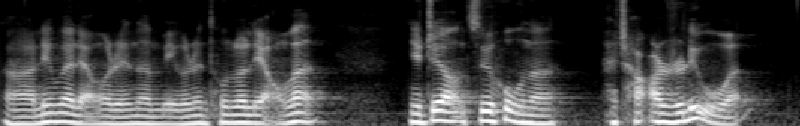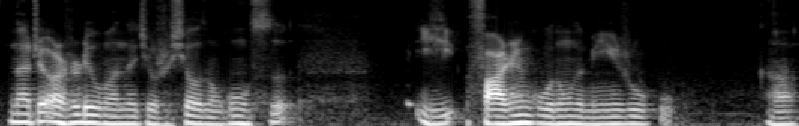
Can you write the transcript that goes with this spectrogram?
啊，另外两个人呢，每个人投了两万，你这样最后呢还差二十六万，那这二十六万呢就是肖总公司以法人股东的名义入股啊，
